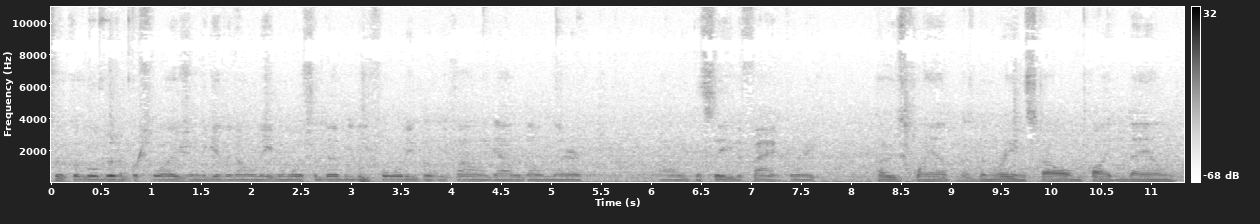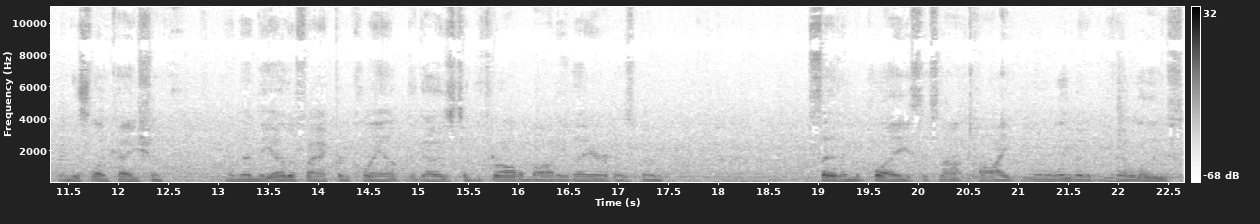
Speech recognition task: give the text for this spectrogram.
took a little bit of persuasion to get it on even with the WD-40, but we finally got it on there. Uh, you can see the factory hose clamp has been reinstalled and tightened down in this location. And then the other factory clamp that goes to the throttle body there has been set into place. It's not tight. You want to leave it, you know, loose.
